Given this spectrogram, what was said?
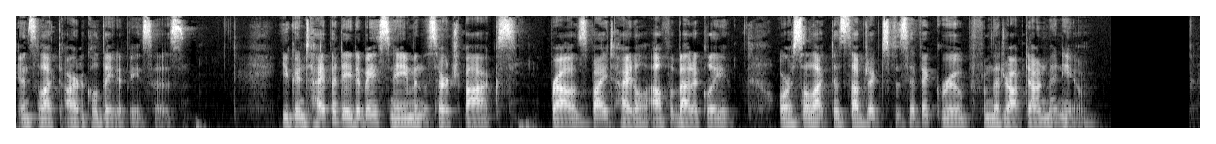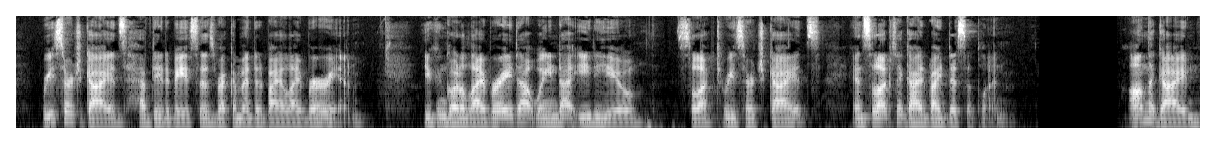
and select Article Databases. You can type a database name in the search box, browse by title alphabetically, or select a subject-specific group from the drop-down menu. Research guides have databases recommended by a librarian. You can go to library.wayne.edu, select Research Guides, and select a guide by discipline. On the guide,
